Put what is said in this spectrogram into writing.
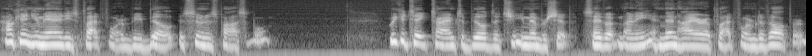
How can Humanity's Platform be built as soon as possible? We could take time to build the Chi membership, save up money, and then hire a platform developer.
